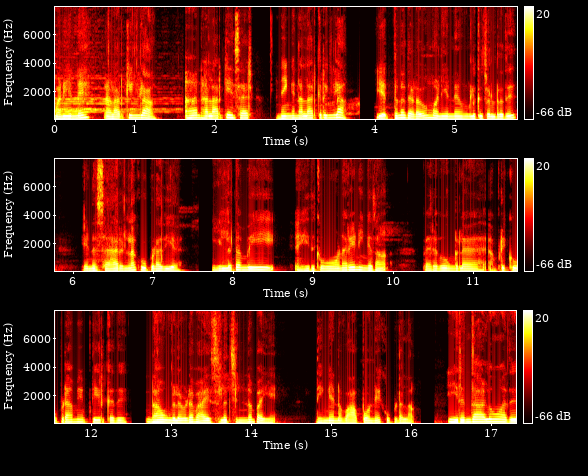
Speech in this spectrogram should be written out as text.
மணி அண்ணே நல்லா இருக்கீங்களா ஆ நல்லா இருக்கேன் சார். நீங்கள் நல்லா இருக்கிறீங்களா எத்தனை தடவை மணி அண்ணே உங்களுக்கு சொல்கிறது என்ன சார் எல்லாம் கூப்பிடாதீங்க. இல்லை தம்பி இதுக்கு ஓனரே நீங்கள் தான் பிறகு உங்களை அப்படி கூப்பிடாம எப்படி இருக்குது? நான் உங்களை விட வயசில் சின்ன பையன். நீங்கள் என்னை வாப்போன்னே கூப்பிடலாம். இருந்தாலும் அது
